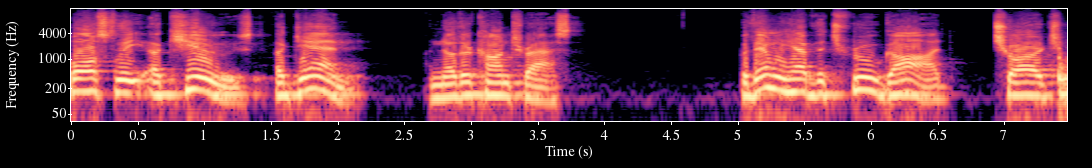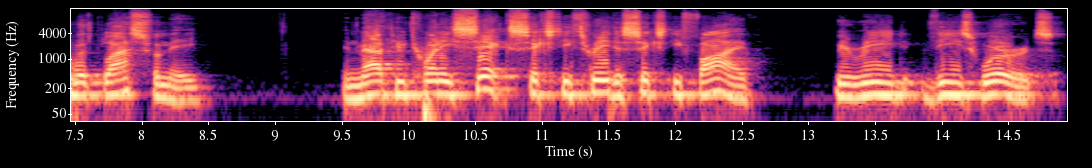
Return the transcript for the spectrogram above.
falsely accused. Again, another contrast. But then we have the true God charged with blasphemy. In Matthew 26, 63 to 65, we read these words.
